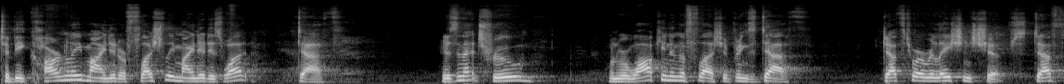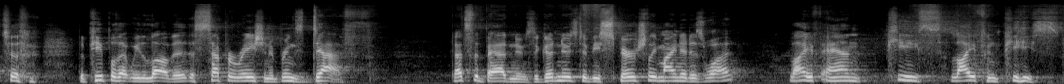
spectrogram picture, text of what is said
To be carnally minded or fleshly minded is what? Death. Isn't that true? When we're walking in the flesh, it brings death. Death to our relationships, death to the people that we love, a separation. It brings death. That's the bad news. The good news to be spiritually minded is what? Life and peace. Life and peace.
